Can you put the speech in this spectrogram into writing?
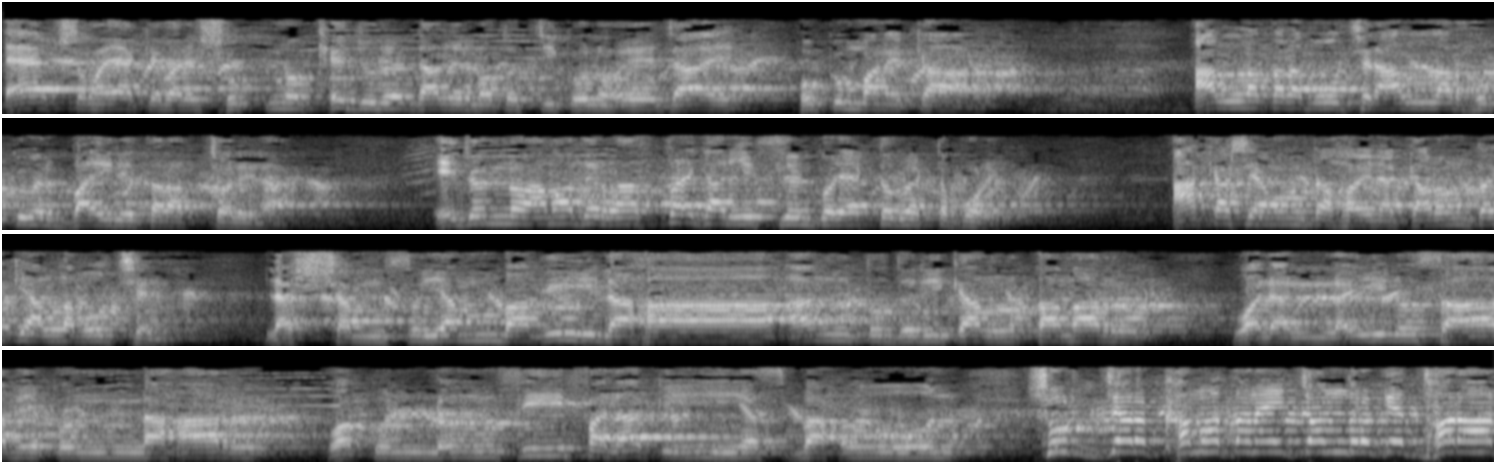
এক সময় একেবারে শুকনো খেজুরের ডালের মতো চিকন হয়ে যায়। হুকুম মানে কার? আল্লাহ তারা বলছেন, আল্লাহর হুকুমের বাইরে তারা চলে না। এজন্য আমাদের রাস্তায় গাড়ি এক্সিডেন্ট করে, একটা পর একটা পড়ে আকাশে এমনটা হয় না, কারণটা কি আল্লাহ বলছেন? কামার। সূর্যের ক্ষমতা নেই, চন্দ্রকে ধরার,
